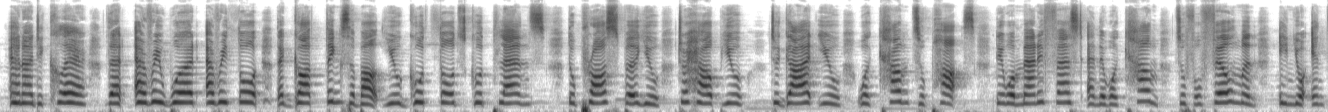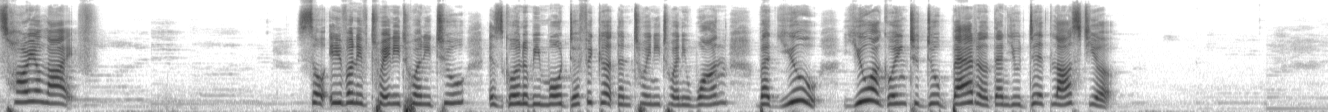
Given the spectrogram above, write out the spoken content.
And I declare that every word, every thought that God thinks about you, good thoughts, good plans to prosper you, to help you, to guide you will come to pass. They will manifest and they will come to fulfillment in your entire life. So even if 2022 is going to be more difficult than 2021, but you, you are going to do better than you did last year.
